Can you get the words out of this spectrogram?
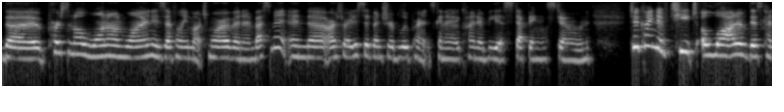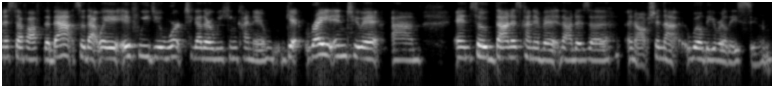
the personal one-on-one is definitely much more of an investment, and the arthritis adventure blueprint is going to kind of be a stepping stone to kind of teach a lot of this kind of stuff off the bat. So that way, if we do work together, we can kind of get right into it. Um, and so that is kind of it. That is a an option that will be released soon.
